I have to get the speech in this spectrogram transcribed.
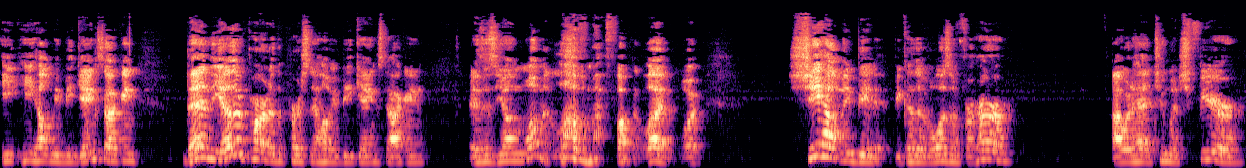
He, he helped me beat gang stalking. Then the other part of the person that helped me beat gang stalking is this young woman, love of my fucking life, boy. She helped me beat it because if it wasn't for her, I would have had too much fear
